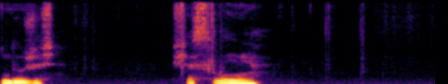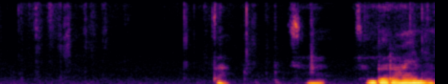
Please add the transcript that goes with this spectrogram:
дуже щасливі. Так, це забираємо.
